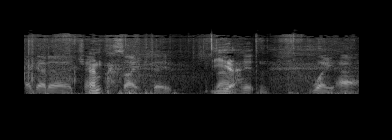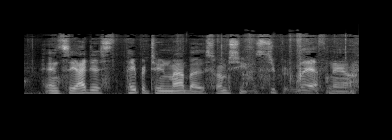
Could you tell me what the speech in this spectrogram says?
I got a And- sight tape. Yeah. hitting way high. And see, I just paper tuned my bow, so I'm shooting super left now.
